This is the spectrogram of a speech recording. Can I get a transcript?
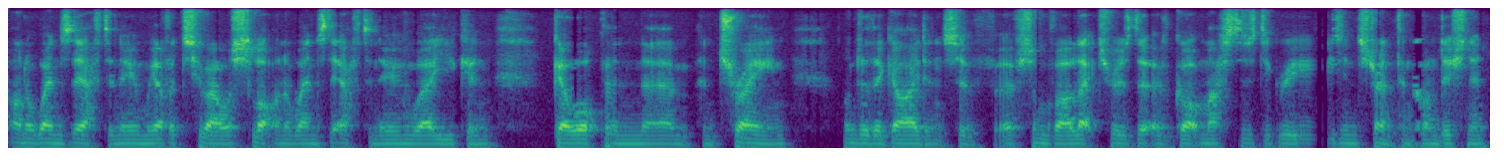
on a Wednesday afternoon. We have a two hour slot on a Wednesday afternoon where you can go up and um, and train under the guidance of, of some of our lecturers that have got master's degrees in strength and conditioning.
